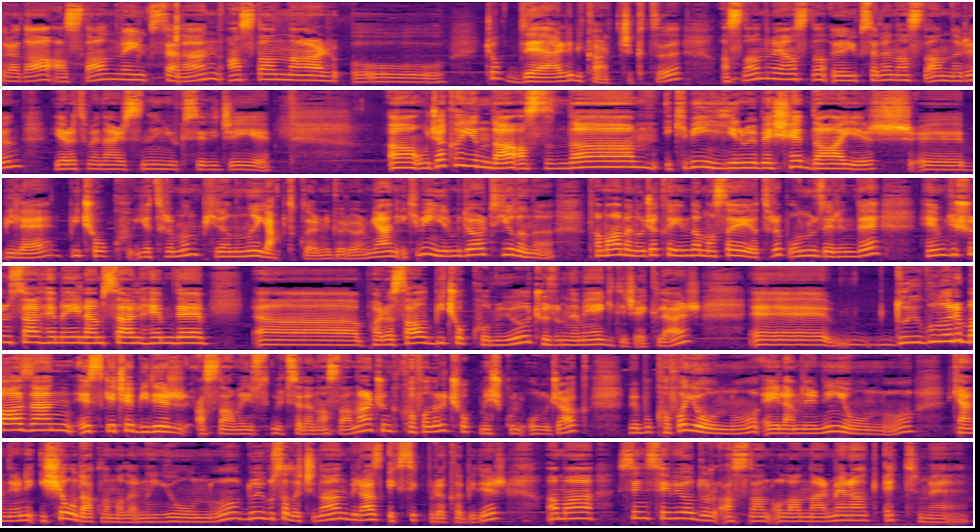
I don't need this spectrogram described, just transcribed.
Sırada aslan ve yükselen aslanlar. Oo, çok değerli bir kart çıktı. Aslan ve aslan, e, yükselen aslanların yaratım enerjisinin yükseleceği. Ocak ayında aslında 2025'e dair e, bile birçok yatırımın planını yaptıklarını görüyorum. Yani 2024 yılını tamamen Ocak ayında masaya yatırıp onun üzerinde hem düşünsel hem eylemsel hem de e, parasal birçok konuyu çözümlemeye gidecekler. E, duyguları bazen es geçebilir aslan ve yük- yükselen aslanlar çünkü kafaları çok meşgul olacak ve bu kafa yoğunluğu, eylemlerinin yoğunluğu, kendilerini işe odaklamalarının yoğunluğu duygusal açıdan biraz eksik bırakabilir. Ama seni seviyordur aslan olanlar merak etme.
